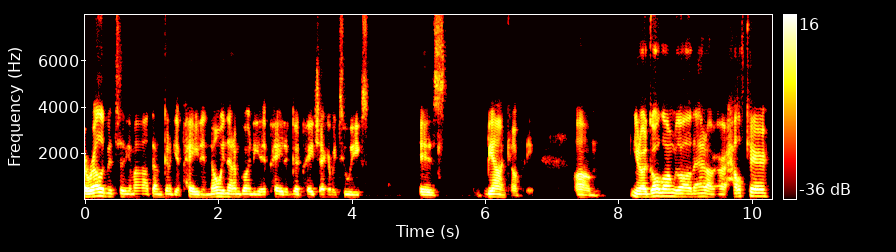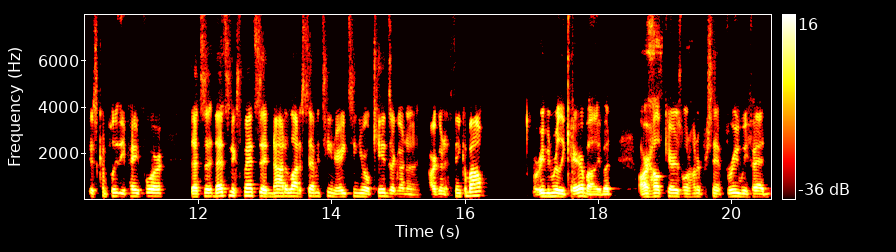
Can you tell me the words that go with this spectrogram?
irrelevant to the amount that I'm going to get paid, and knowing that I'm going to get paid a good paycheck every two weeks is beyond comforting. Um, you know, go along with all that, our, our health care is completely paid for. That's a, that's an expense that not a lot of 17 or 18 year old kids are gonna are gonna think about or even really care about it. But our health care is 100% free. We've had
